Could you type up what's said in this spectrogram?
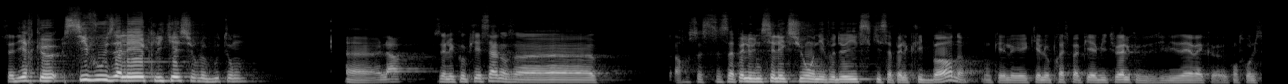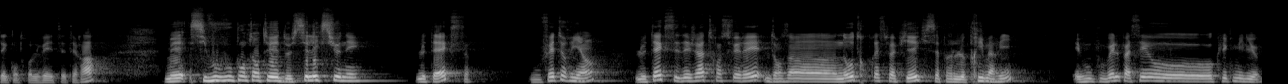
C'est-à-dire que si vous allez cliquer sur le bouton, euh, là, vous allez copier ça dans un... Alors ça, s'appelle une sélection au niveau de X qui s'appelle clipboard, donc qui est le presse-papier habituel que vous utilisez avec euh, CTRL-C, CTRL-V, etc. Mais si vous vous contentez de sélectionner le texte, vous faites rien, le texte est déjà transféré dans un autre presse-papier qui s'appelle le primary, et vous pouvez le passer au, clic milieu.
